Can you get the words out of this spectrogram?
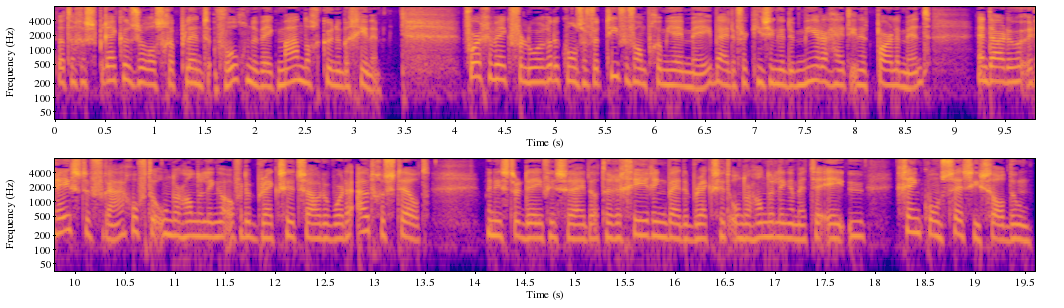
dat de gesprekken zoals gepland volgende week maandag kunnen beginnen. Vorige week verloren de conservatieven van premier May bij de verkiezingen de meerderheid in het parlement. En daardoor rees de vraag of de onderhandelingen over de brexit zouden worden uitgesteld. Minister Davis zei dat de regering bij de brexit-onderhandelingen met de EU geen concessies zal doen.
